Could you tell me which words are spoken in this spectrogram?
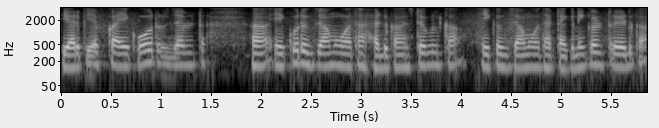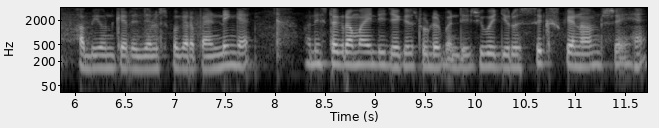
सीआरपीएफ का एक और रिज़ल्ट एक और एग्ज़ाम हुआ था हेड कांस्टेबल का, एक एग्ज़ाम हुआ था टेक्निकल ट्रेड का, अभी उनके रिजल्ट्स वगैरह पेंडिंग है। और Instagram I D J K student student zero six के नाम से हैं।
